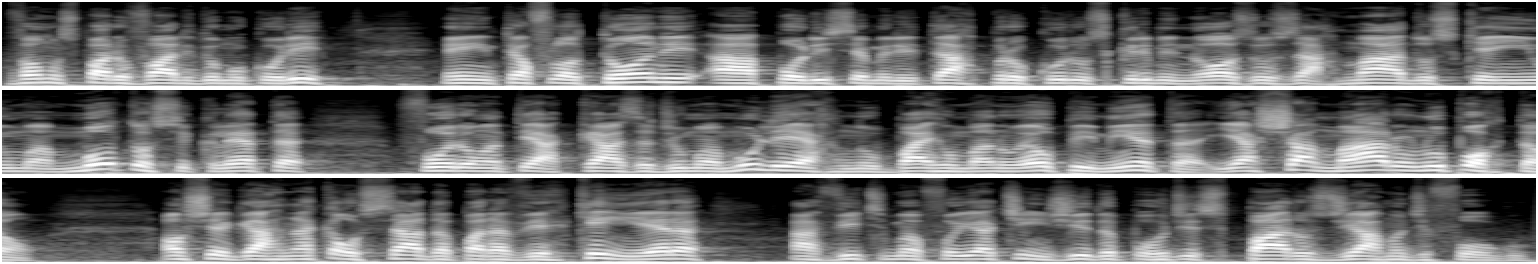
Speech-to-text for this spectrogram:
Vamos para o Vale do Mucuri. Em Teoflotone, a Polícia Militar procura os criminosos armados que, em uma motocicleta, foram até a casa de uma mulher no bairro Manuel Pimenta e a chamaram no portão. Ao chegar na calçada para ver quem era, a vítima foi atingida por disparos de arma de fogo.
